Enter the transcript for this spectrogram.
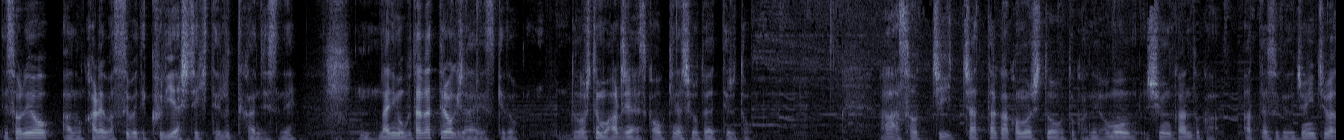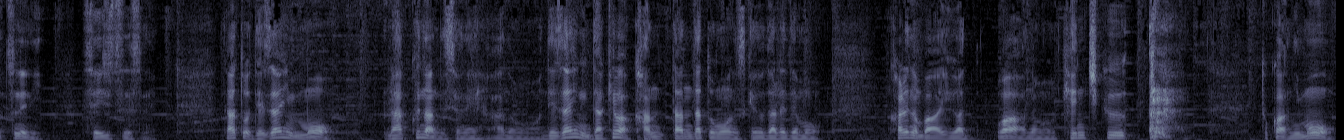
でそれをあの彼は全てクリアしてきてるって感じですね、うん、何も疑ってるわけじゃないですけどどうしてもあるじゃないですか。大きな仕事やってると。ああそっち行っちゃったかこの人とかね。思う瞬間とかあったりするけど純一は常に誠実ですね。であとデザインも楽なんですよね。あのデザインだけは簡単だと思うんですけど誰でも。彼の場合はあの建築 とかにも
